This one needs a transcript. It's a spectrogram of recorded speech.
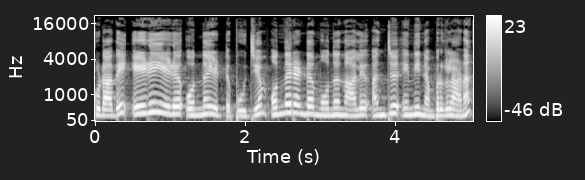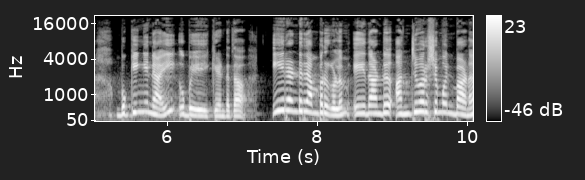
കൂടാതെ ഏഴ് ഏഴ് ഒന്ന് എട്ട് പൂജ്യം ഒന്ന് രണ്ട് മൂന്ന് നാല് അഞ്ച് എന്നീ നമ്പറുകളാണ് ബുക്കിങ്ങിനായി ഉപയോഗിക്കേണ്ടത്. ഈ രണ്ട് നമ്പറുകളും ഏതാണ്ട് അഞ്ച് വർഷം മുൻപാണ്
